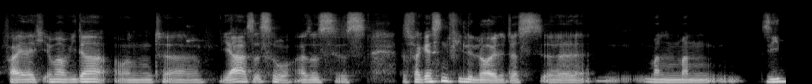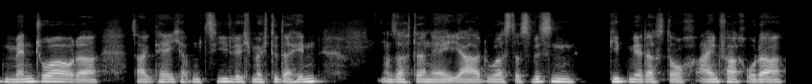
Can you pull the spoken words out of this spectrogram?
Feiere ich immer wieder. Und äh, ja, es ist so. Also es ist, das vergessen viele Leute, dass äh, man, man sieht einen Mentor oder sagt, hey, ich habe ein Ziel, ich möchte dahin. Und sagt dann, hey, ja, du hast das Wissen, gib mir das doch einfach oder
